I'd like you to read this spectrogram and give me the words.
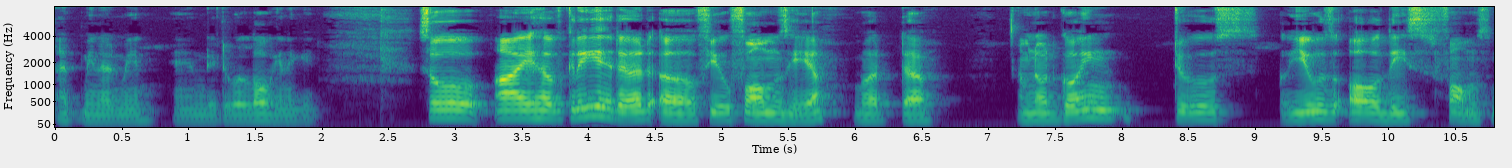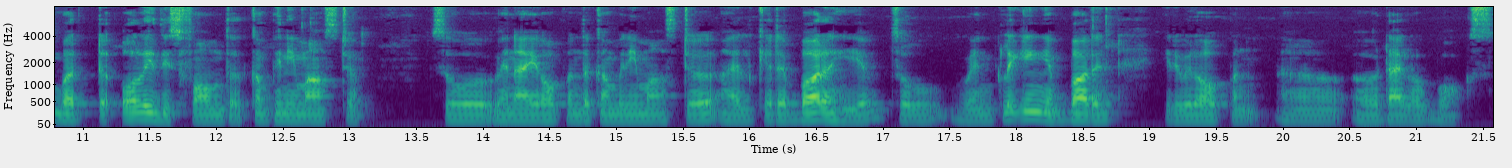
admin admin and it will log in again. So I have created a few forms here but uh, I'm not going to use all these forms but only this form the company master. So when I open the company master I'll get a button here. So when clicking a button it will open uh, a dialog box.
